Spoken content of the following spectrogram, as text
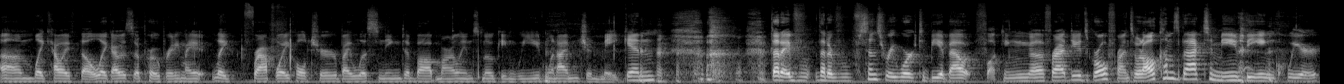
um, like how I felt like I was appropriating my like frat boy culture by listening to Bob Marley and smoking weed when I'm Jamaican. that I've that I've since reworked to be about fucking a frat dude's girlfriend. So it all comes back to me being queer.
